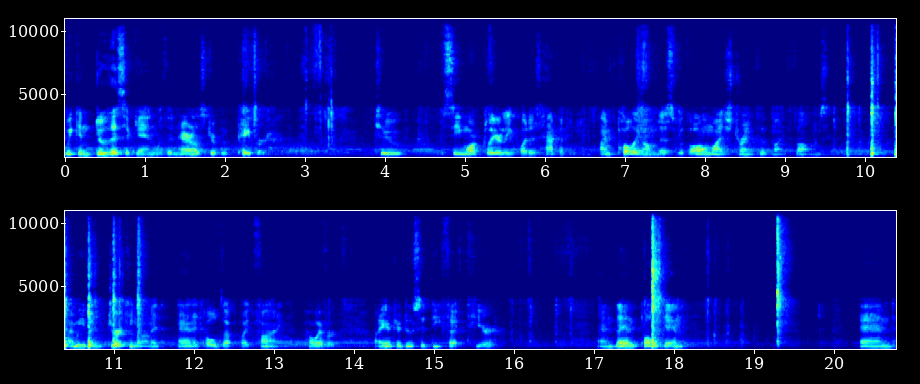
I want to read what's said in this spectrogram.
we can do this again with a narrow strip of paper to see more clearly what is happening. I'm pulling on this with all my strength of my thumbs. I'm even jerking on it and it holds up quite fine. However, I introduce a defect here and then pull again and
